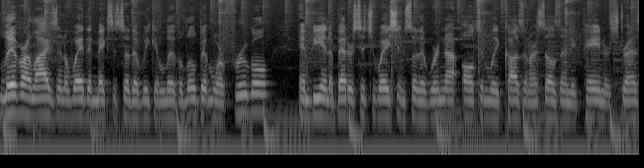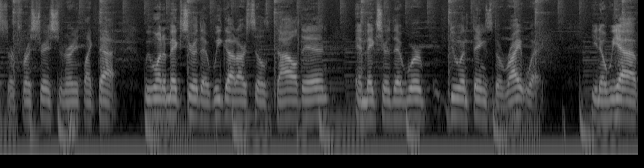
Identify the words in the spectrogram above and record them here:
Live our lives in a way that makes it so that we can live a little bit more frugal and be in a better situation so that we're not ultimately causing ourselves any pain or stress or frustration or anything like that. We want to make sure that we got ourselves dialed in and make sure that we're doing things the right way. You know, we have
